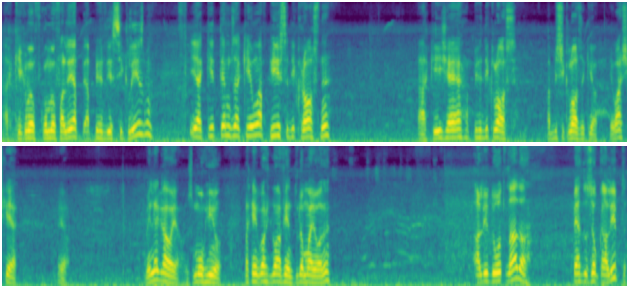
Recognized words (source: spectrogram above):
Aqui, como eu, como eu falei, a, a pista de ciclismo. E aqui temos aqui uma pista de cross, né? Aqui já é a pista de cross. A biciclosa aqui, ó. Eu acho que é. Aí, ó. Bem legal, aí, ó. Os morrinhos, ó. Pra quem gosta de uma aventura maior, né? Ali do outro lado, ó. Perto dos eucaliptos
